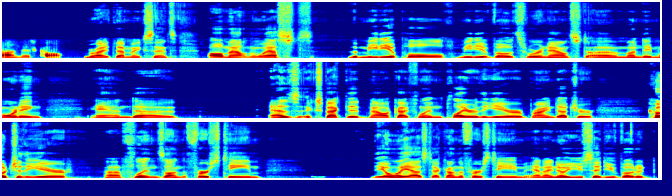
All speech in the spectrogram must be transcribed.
on this call. Right, that makes sense. All Mountain West, the media poll, media votes were announced uh, Monday morning. And uh, as expected, Malachi Flynn, Player of the Year, Brian Dutcher, Coach of the Year. Uh, Flynn's on the first team, the only Aztec on the first team. And I know you said you voted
